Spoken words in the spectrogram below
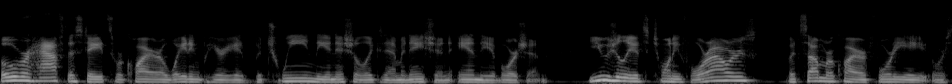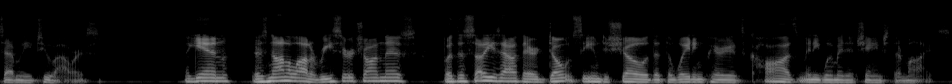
Over half the states require a waiting period between the initial examination and the abortion. Usually it's 24 hours, but some require 48 or 72 hours. Again, there's not a lot of research on this, but the studies out there don't seem to show that the waiting periods cause many women to change their minds.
